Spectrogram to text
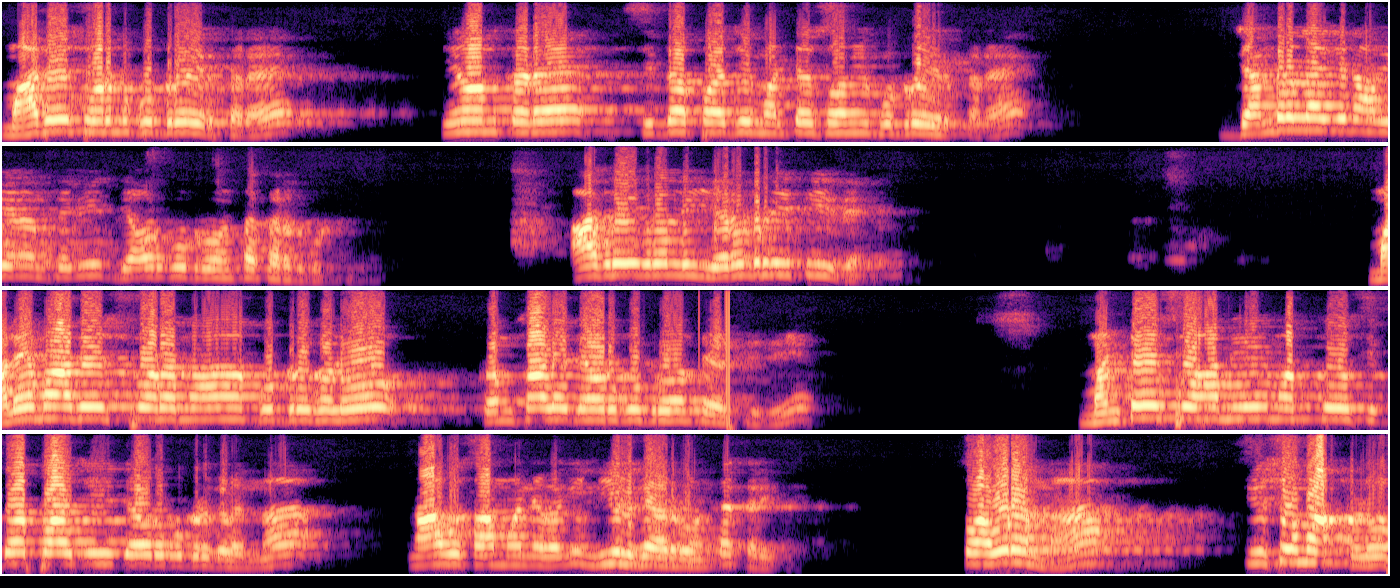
ಮಾದೇಶ್ವರನ ಗುಡ್ರು ಇರ್ತಾರೆ, ಇನ್ನೊಂದ್ ಕಡೆ ಸಿದ್ದಪ್ಪಾಜಿ ಮಂಟೇಸ್ವಾಮಿ ಗುಡ್ರು ಇರ್ತಾರೆ. ಜನರಲ್ ಆಗಿ ನಾವು ಏನಂತೀವಿ ದೇವ್ರ ಗುಡ್ರು ಅಂತ ಕರೆದ್ಬಿಡ್ತೀವಿ. ಆದ್ರೆ ಇದರಲ್ಲಿ ಎರಡು ರೀತಿ ಇದೆ. ಮಲೆಮಾದೇಶ್ವರನ ಗುಡ್ರುಗಳು ಕಂಸಾಳೆ ದೇವರ ಗುಡ್ರು ಅಂತ ಹೇಳ್ತೀವಿ. ಮಂಟೇಸ್ವಾಮಿ ಮತ್ತು ಸಿದ್ದಪ್ಪಾಜಿ ದೇವರ ಗುಡ್ರುಗಳನ್ನ ನಾವು ಸಾಮಾನ್ಯವಾಗಿ ನೀಲ್ಗಾರರು ಅಂತ ಕರಿತೀವಿ. ಸೊ ಅವರನ್ನ ಶಿಶು ಮಕ್ಕಳು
